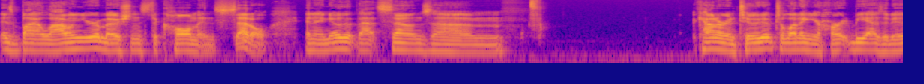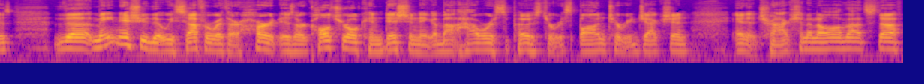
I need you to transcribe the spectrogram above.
is by allowing your emotions to calm and settle. And I know that that sounds um, counterintuitive to letting your heart be as it is. The main issue that we suffer with our heart is our cultural conditioning about how we're supposed to respond to rejection and attraction and all of that stuff.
